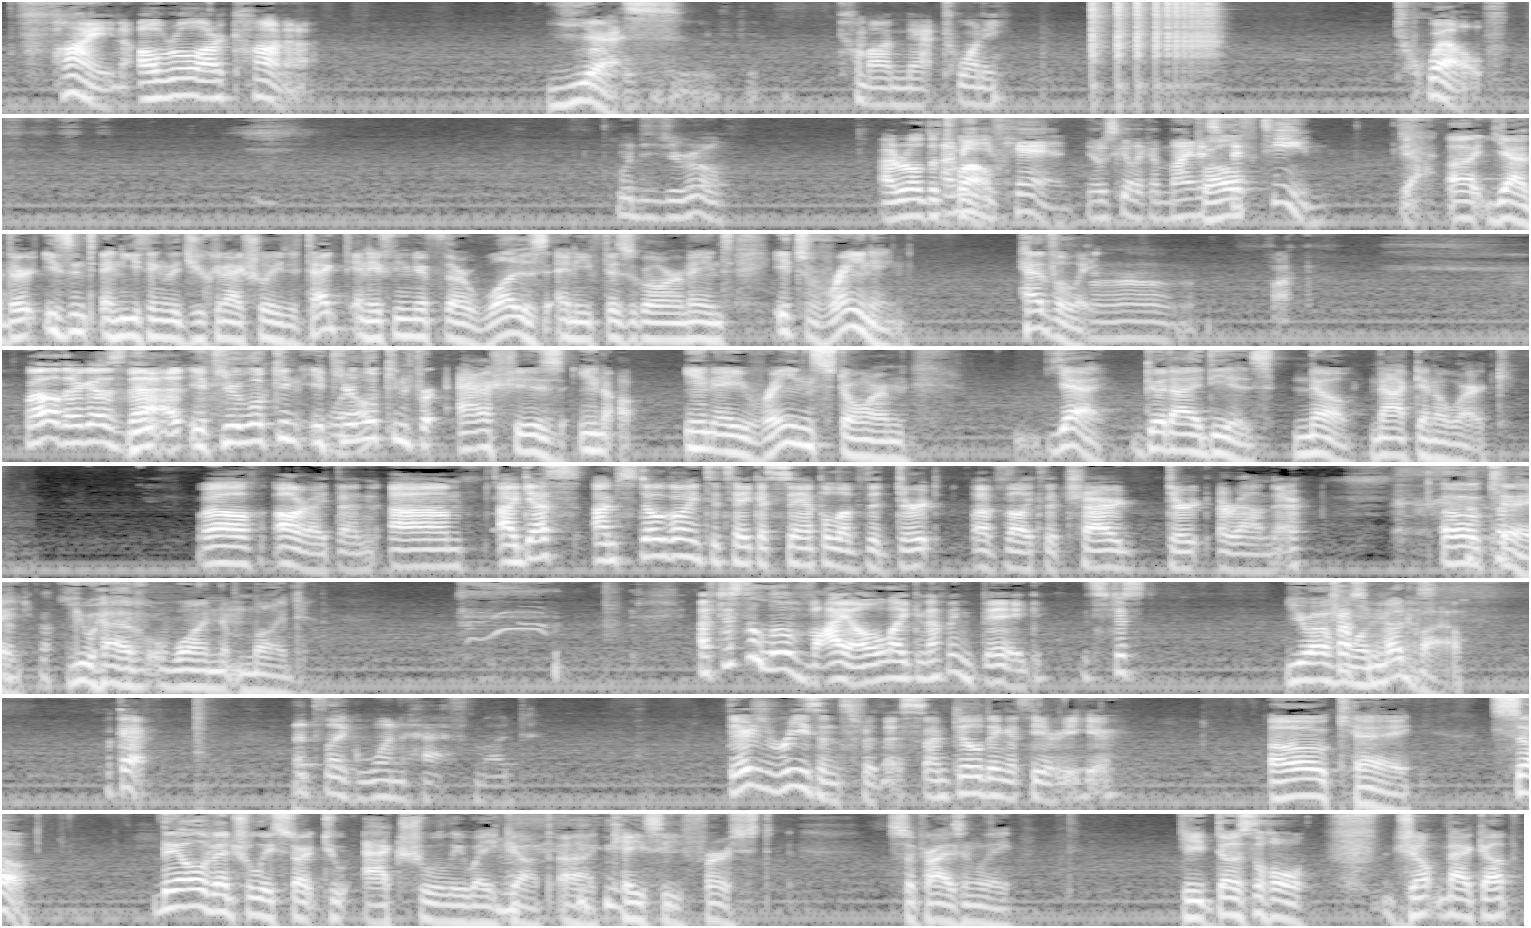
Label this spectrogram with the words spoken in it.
Fine, I'll roll Arcana. Yes. Come on, Nat twenty. Twelve. What did you roll? I rolled a twelve. I mean, you can. You'll just get like a minus 12? fifteen. Yeah. Uh, yeah, there isn't anything that you can actually detect, and if, even if there was any physical remains, it's raining heavily. Fuck. Well, there goes that. If you're looking, if you're looking for ashes in a, in a rainstorm, yeah, good ideas. No, not gonna work. Well, all right then. Um, I guess I'm still going to take a sample of the dirt of like the charred dirt around there. Okay, you have one mud. Uh, just a little vial, like nothing big. It's just You have Trust one me mud this. vial. okay. That's like one half mud. There's reasons for this. I'm building a theory here. Okay. So, they all eventually start to actually wake up. Uh, Casey first, surprisingly. He does the whole f- jump back up,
